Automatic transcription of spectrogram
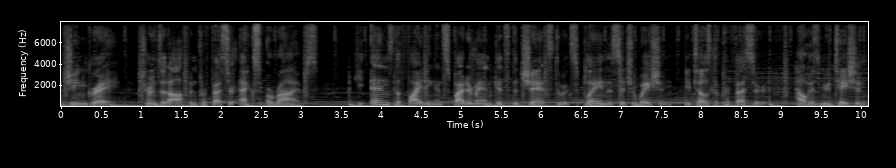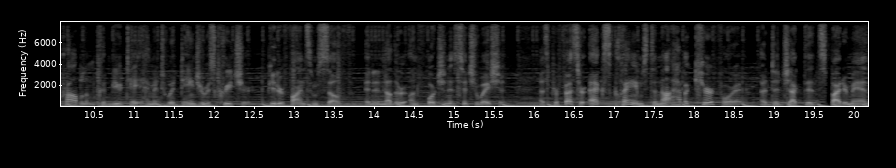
Jean Grey turns it off and Professor X arrives. He ends the fighting and Spider-Man gets the chance to explain the situation. He tells the professor how his mutation problem could mutate him into a dangerous creature. Peter finds himself in another unfortunate situation as Professor X claims to not have a cure for it. A dejected Spider-Man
